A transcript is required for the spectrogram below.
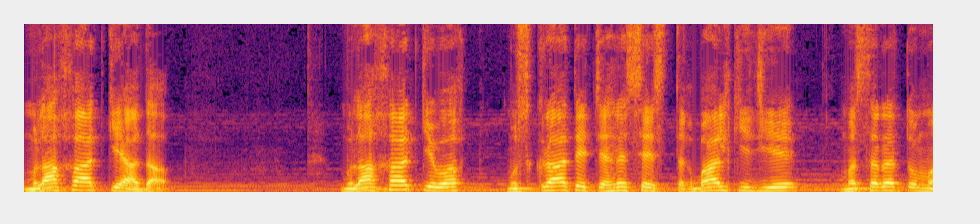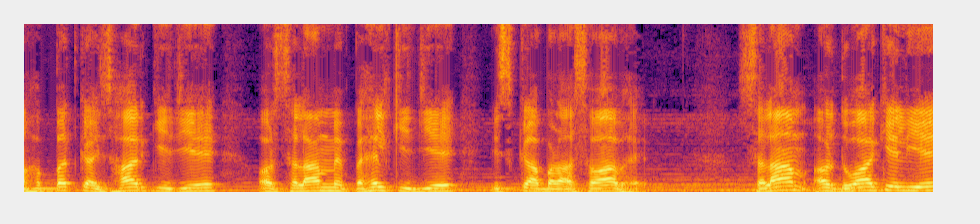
ملاقات کے آداب۔ ملاقات کے وقت مسکراتے چہرے سے استقبال کیجیے مسرت و محبت کا اظہار کیجیے اور سلام میں پہل کیجیے اس کا بڑا ثواب ہے۔ سلام اور دعا کے لیے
